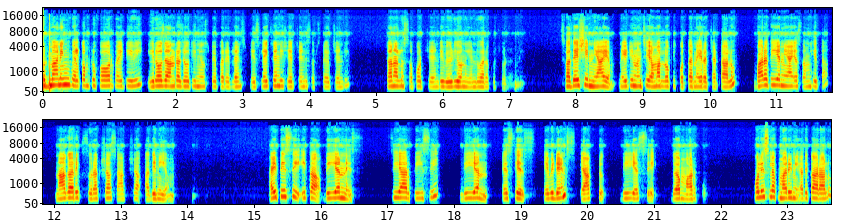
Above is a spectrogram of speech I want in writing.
Good morning welcome to power five TV. ఈ రోజు Andhra Jyothi news paper headlines. Please like చేయండి షేర్ చేయండి సబ్స్క్రైబ్ చేయండి. ఛానల్ను సపోర్ట్ చేయండి. వీడియోను ఎండు వరకు చూడండి. స్వదేశీ న్యాయం నేటి నుంచి అమల్లోకి కొత్త నేర చట్టాలు. భారతీయ న్యాయ సంహిత నాగరిక్ సురక్ష సాక్ష్య అధినియం. ఐపీసీ ఇక BNS CrPC BNSS evidence act బిఎస్ఏగా మార్పు. పోలీసులకు మరిన్ని అధికారాలు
